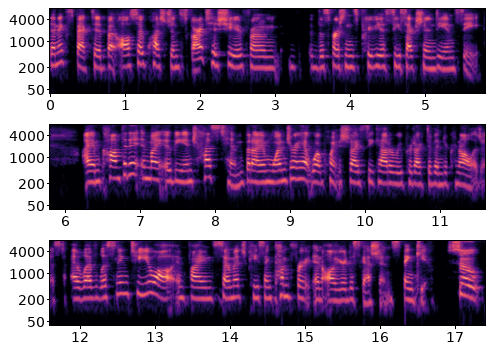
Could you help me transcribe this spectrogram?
than expected, but also questions scar tissue from this person's previous C section and D&C. I am confident in my OB and trust him, but I am wondering at what point should I seek out a reproductive endocrinologist? I love listening to you all and find so much peace and comfort in all your discussions. Thank you. So,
